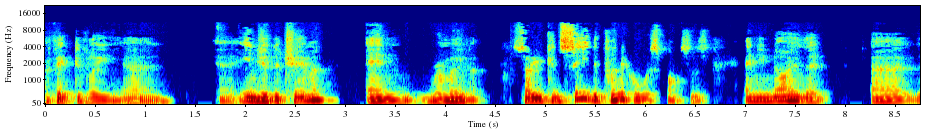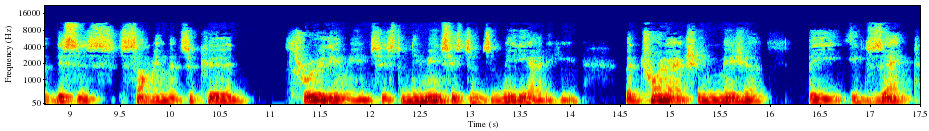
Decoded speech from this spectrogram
effectively uh, uh, injure the tumor and remove it. So you can see the clinical responses, and you know that, uh, that this is something that's occurred through the immune system. The immune system's a mediator here, but trying to actually measure the exact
